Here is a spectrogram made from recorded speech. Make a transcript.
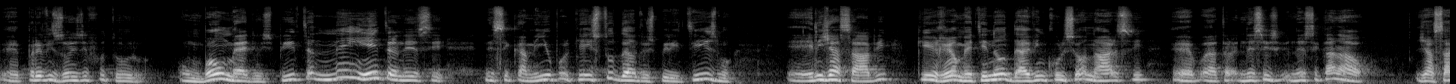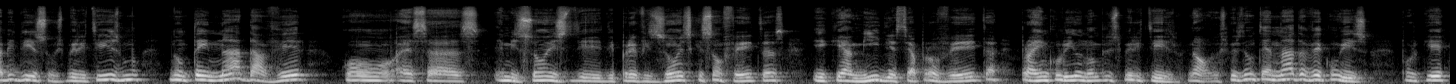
é, previsões de futuro. Um bom médium espírita nem entra nesse, nesse caminho, porque estudando o espiritismo, é, ele já sabe que realmente não deve incursionar-se é, nesse, nesse canal. Já sabe disso. O espiritismo não tem nada a ver com essas emissões de, de previsões que são feitas e que a mídia se aproveita para incluir o nome do Espiritismo. Não, o Espiritismo não tem nada a ver com isso, porque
